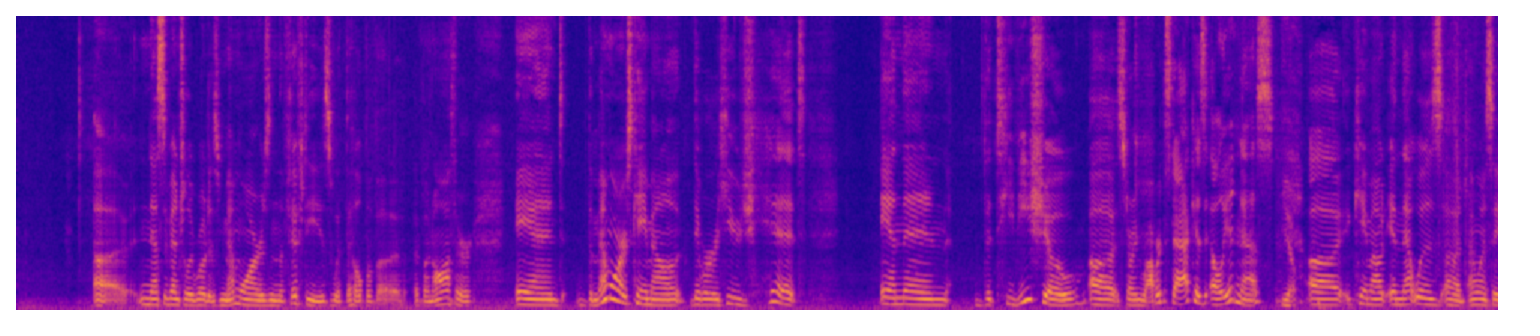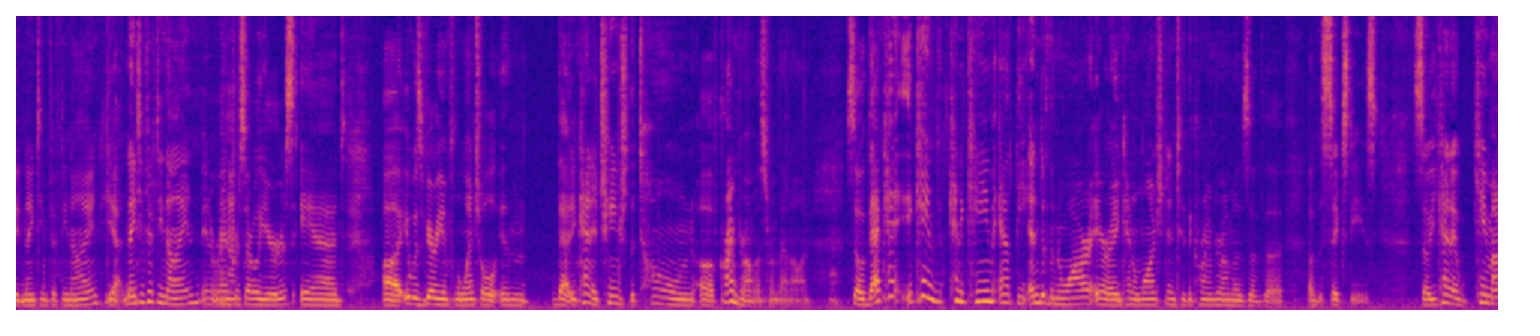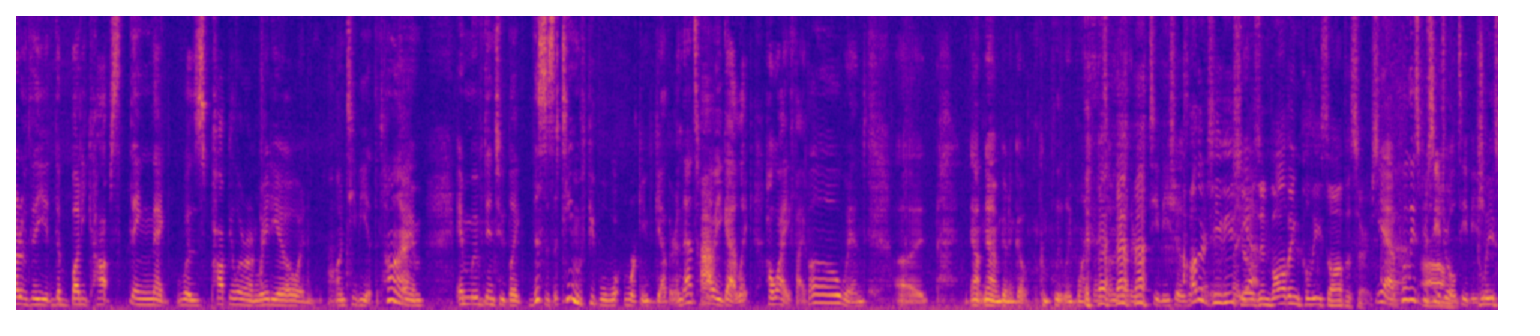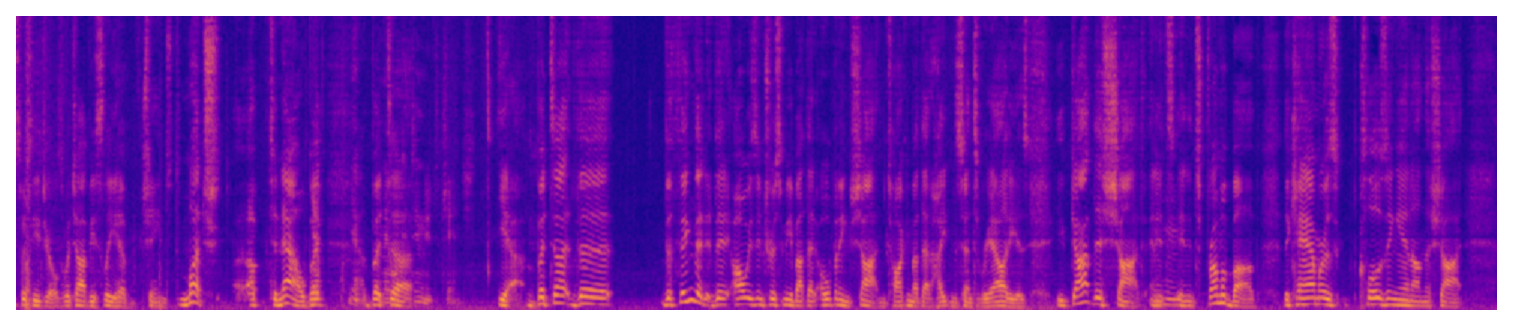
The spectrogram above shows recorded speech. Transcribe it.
uh, Ness eventually wrote his memoirs in the fifties with the help of a of an author, and the memoirs came out. They were a huge hit, and then the TV show uh, starring Robert Stack as Eliot Ness Yep. uh, came out, and that was uh, I want to say 1959. Yeah, 1959, and it ran for several years, and uh, it was very influential in that it kind of changed the tone of crime dramas from then on. So that kind it came kind of came at the end of the noir era and kind of launched into the crime dramas of the of the 60s. So you kind of came out of the the buddy cops thing that was popular on radio and on TV at the time, and moved into like this is a team of people w- working together, and that's how Ah. you got like Hawaii Five O and uh, now now I'm going to go completely blank on some of the other TV shows. other tv but shows yeah. involving police officers yeah, police procedural Um, TV shows. police procedurals which obviously have changed much up to now but Yeah. And but they will uh, continue to change. Yeah, but uh, the the thing that that always interests me about that opening shot and talking about that heightened sense of reality is you've got this shot and it's Mm-hmm. and it's from above. The camera's closing in on the shot.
